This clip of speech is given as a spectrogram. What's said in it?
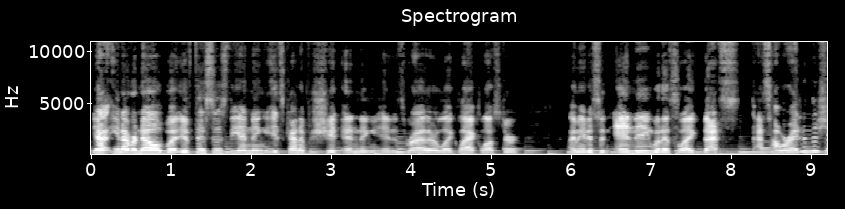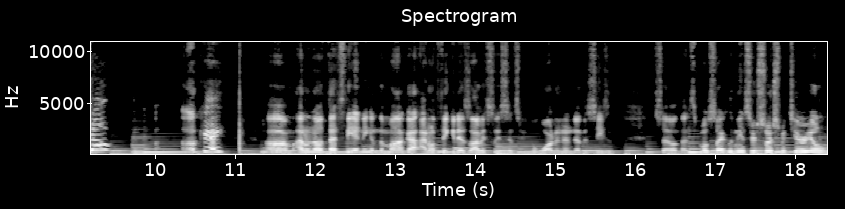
yeah, you never know. But if this is the ending, it's kind of a shit ending, and it's rather like lackluster. I mean, it's an ending, but it's like that's that's how we're ending the show. Okay. Um, I don't know if that's the ending of the manga. I don't think it is, obviously, since people wanted another season. So that's most likely means there's source material,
